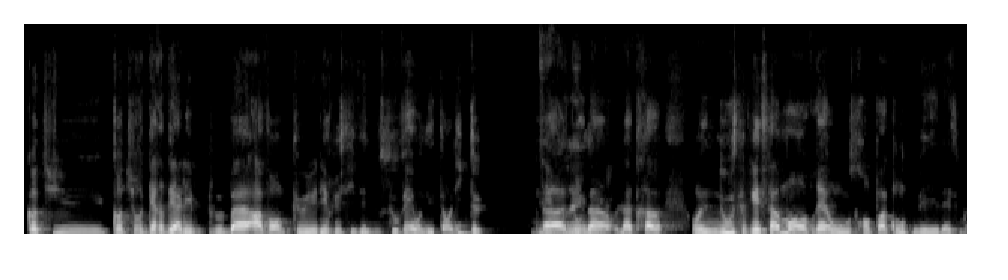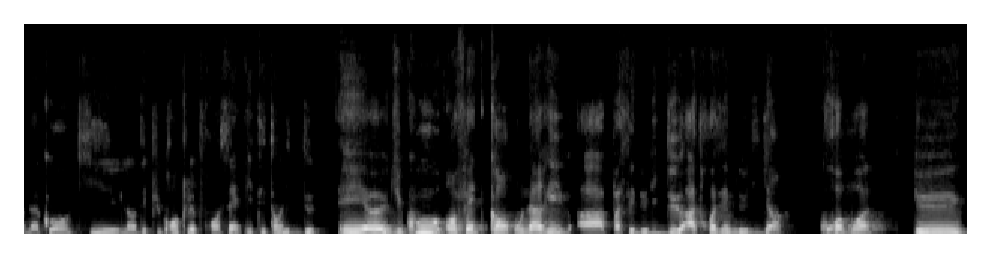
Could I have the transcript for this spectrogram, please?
quand tu, regardais bah, avant que les Russes viennent nous sauver, on était en Ligue 2. Nous, on a, on nous, récemment, en vrai, on se rend pas compte, mais l'AS Monaco, qui est l'un des plus grands clubs français, était en Ligue 2. Et euh, du coup, en fait, quand on arrive à passer de Ligue 2 à 3 de Ligue 1, crois-moi que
